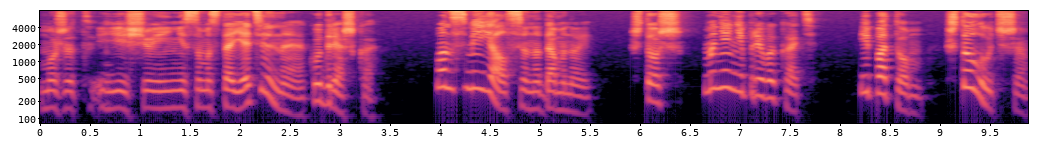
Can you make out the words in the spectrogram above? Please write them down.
«Может, еще и не самостоятельная, кудряшка?» Он смеялся надо мной. Что ж, мне не привыкать. И потом, что лучше,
